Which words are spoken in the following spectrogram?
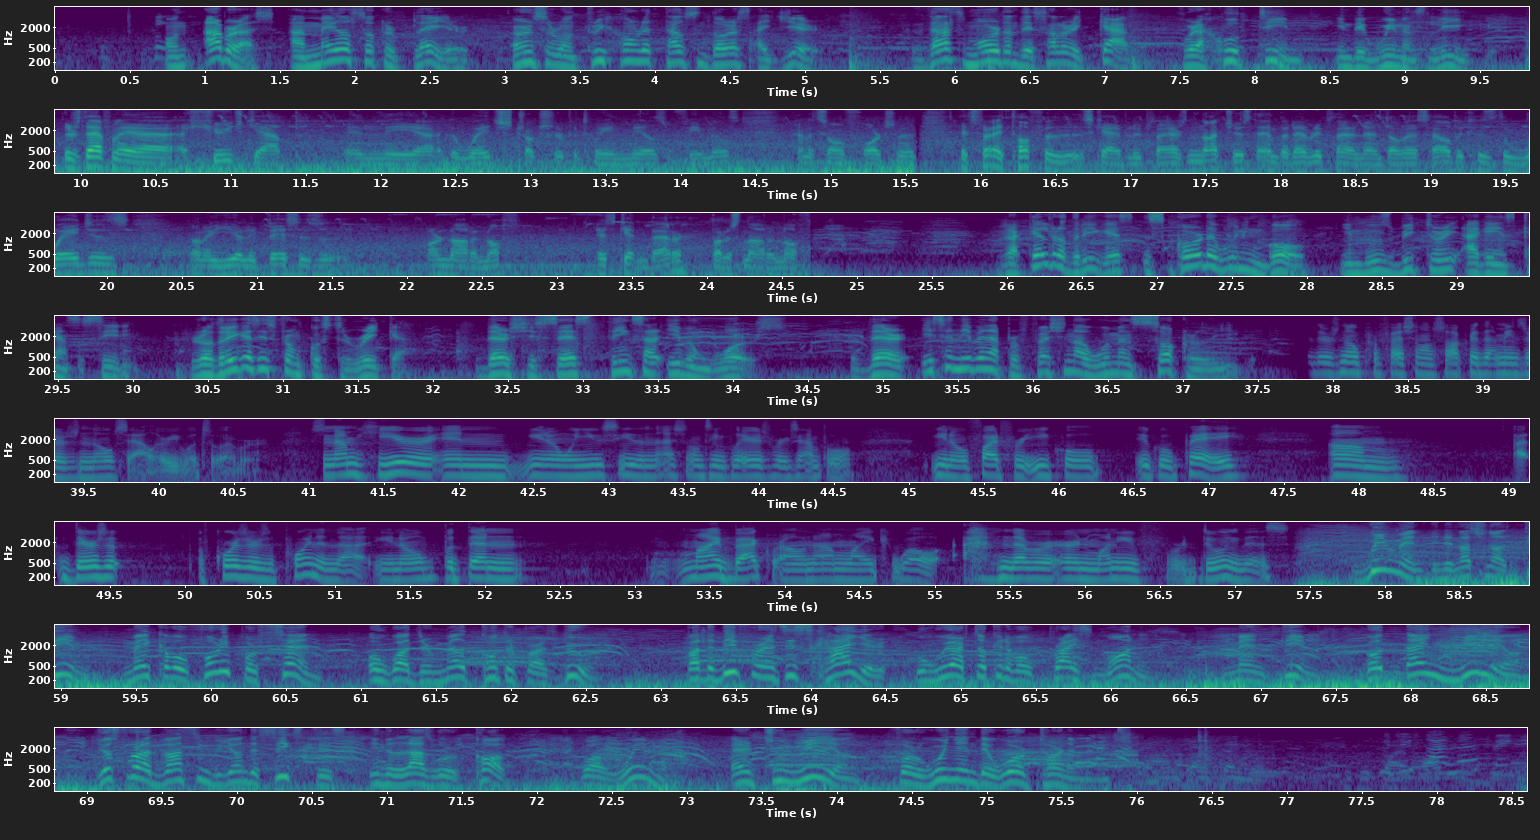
On average, a male soccer player earns around $300,000 a year. That's more than the salary cap for a whole team in the women's league. There's definitely a, a huge gap in the uh, the wage structure between males and females, and it's unfortunate. It's very tough for the Sky Blue players, not just them, but every player in NWSL, because the wages on a yearly basis are not enough. It's getting better, but it's not enough. Raquel Rodriguez scored a winning goal in Blues' victory against Kansas City. Rodriguez is from Costa Rica. There she says things are even worse. There isn't even a professional women's soccer league. There's no professional soccer, that means there's no salary whatsoever. And I'm here and you know when you see the national team players, for example, you know, fight for equal equal pay, um, there's a of course there's a point in that, you know, but then my background, I'm like, well, I've never earned money for doing this. Women in the national team make about 40% of what their male counterparts do. But the difference is higher when we are talking about prize money. Men team got 9 million just for advancing beyond the 60s in the last World Cup, while women earned 2 million for winning the World Tournament.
